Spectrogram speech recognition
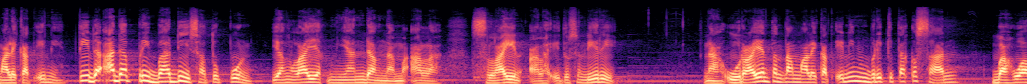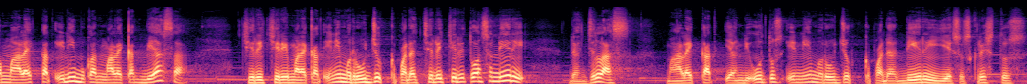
malaikat ini. Tidak ada pribadi satupun yang layak menyandang nama Allah selain Allah itu sendiri. Nah, uraian tentang malaikat ini memberi kita kesan bahwa malaikat ini bukan malaikat biasa. Ciri-ciri malaikat ini merujuk kepada ciri-ciri Tuhan sendiri. Dan jelas, malaikat yang diutus ini merujuk kepada diri Yesus Kristus.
